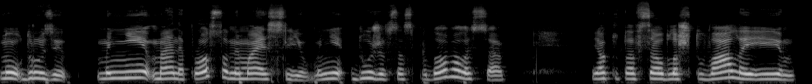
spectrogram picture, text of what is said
Ну, друзі, мені мене просто немає слів. Мені дуже все сподобалося. Як тут все облаштували, і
